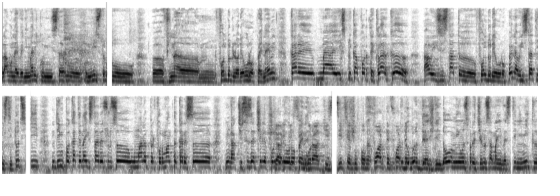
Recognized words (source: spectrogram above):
la un eveniment cu ministerul, cu ministrul uh, fina- uh, fondurilor europene, care mi-a explicat foarte clar că au existat uh, fonduri europene, au existat instituții, din păcate n-a existat resursă umană performantă care să acceseze acele Și fonduri ar fi europene. singura achiziție după foarte, foarte După, mult deci din 2011 nu s-a mai investit nimic uh,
